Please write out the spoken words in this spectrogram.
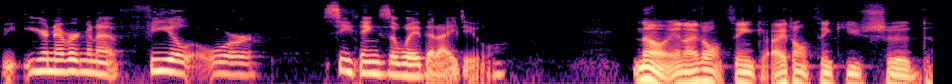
you're never going to feel or see things the way that I do. no and i don't think i don't think you should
